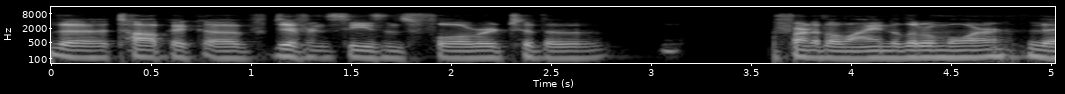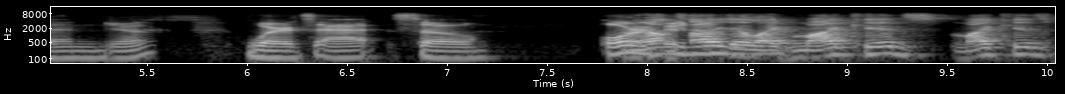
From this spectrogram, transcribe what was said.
the topic of different seasons forward to the front of the line a little more than Yeah. where it's at. So, I mean, or I'll you tell know, you, like my kids, my kids,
